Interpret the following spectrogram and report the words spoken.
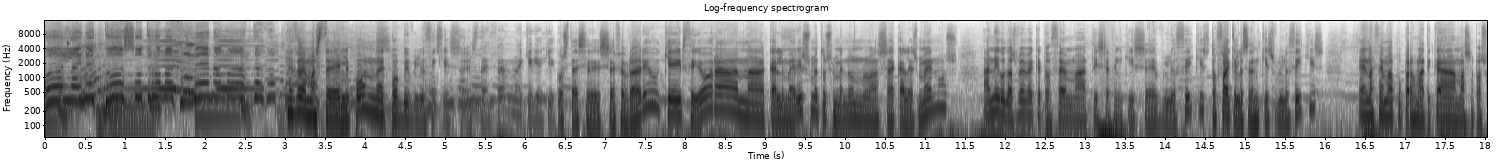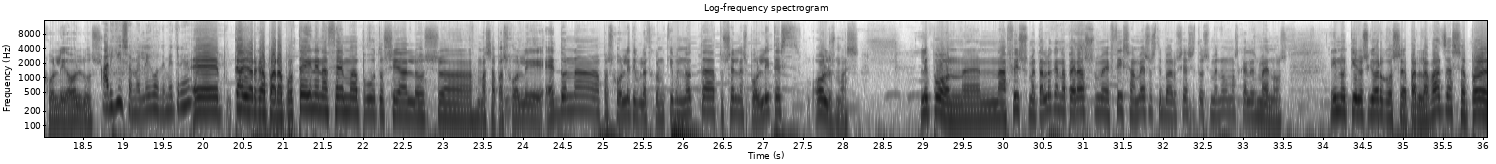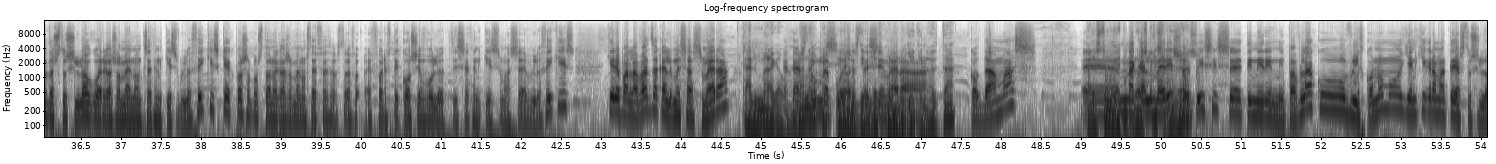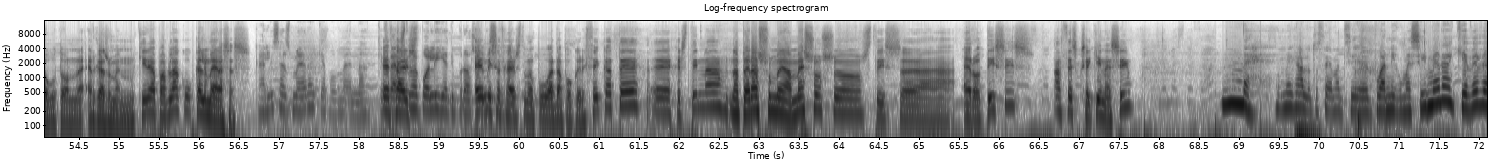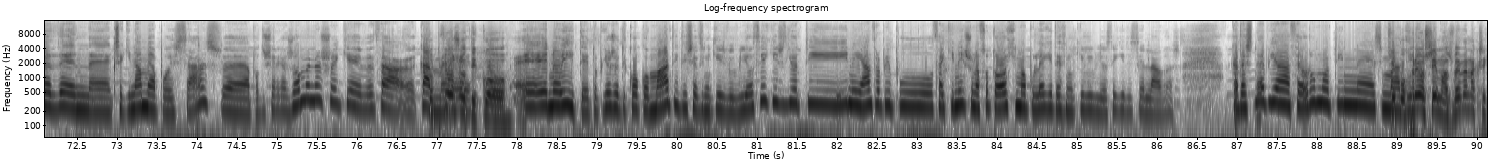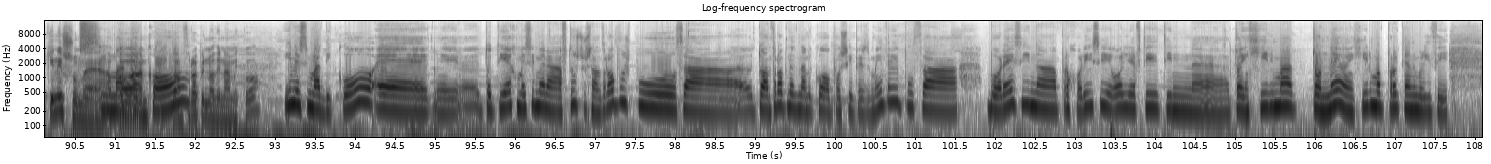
Όλα είναι τόσο τρομαγμένα μα τα Εδώ είμαστε λοιπόν, εκπομπή βιβλιοθήκης στα FM, Κυριακή 24 Φεβρουαρίου και ήρθε η ώρα να καλημερίσουμε τους σημερινούς μας καλεσμένους ανοίγοντας βέβαια και το θέμα της Εθνικής Βιβλιοθήκης, το φάκελο της Εθνικής Βιβλιοθήκης ένα θέμα που πραγματικά μας απασχολεί όλους. Αργήσαμε λίγο Δημήτρη. Ε, Κάλλιο αργά παραποτέ είναι ένα θέμα που ούτως ή άλλως ε, μας απασχολεί έντονα, απασχολεί τη βιβλιοθηκονική κοινότητα, τους Έλληνες πολίτες, όλους μας. Λοιπόν, ε, να αφήσουμε τα λόγια να περάσουμε ευθύς αμέσως στην παρουσίαση των σημερινών μας καλεσμένων. Είναι ο κύριος Γιώργος ε, Παρλαβάτζας, ε, πρόεδρος του Συλλόγου Εργαζομένων της Εθνικής Βιβλιοθήκης και εκπρόσωπος των εργαζομένων στο Εφορευτικό Συμβούλιο της Εθνικής μας Βιβλιοθήκης. Κύριε Παρλαβάτζα, καλημέρα σας μέρα. Καλημέρα και από Ευχαριστούμε που είσαστε σήμερα κοινότητα. κοντά μας. Ε, να καλημερίσω επίσης ε, την Ειρήνη Παυλάκου, βιβλιοθηκονόμο, Γενική Γραμματέας του Συλλόγου των Εργαζομένων. Κυρία Παυλάκου, καλημέρα σας. Καλή σας μέρα και από μένα. Και ευχαριστούμε πολύ για την πρόσκληση. Εμείς ευχαριστούμε που ανταποκριθήκατε. Ε, Χριστίνα, να περάσουμε αμέσως ε, στις ε, ερωτήσεις. Αν θες, ξεκίνηση. Ναι, μεγάλο το θέμα ε, που ανοίγουμε σήμερα και βέβαια δεν ε, ξεκινάμε από εσάς, ε, από τους εργαζόμενους και θα κάνουμε... Το πιο ζωτικό. εννοείται, το πιο ζωτικό κομμάτι της Εθνικής Βιβλιοθήκης διότι είναι οι άνθρωποι που θα κινήσουν αυτό το όχημα που λέγεται Εθνική Βιβλιοθήκη της Ελλάδας. Κατά συνέπεια θεωρούμε ότι είναι σημαντικό. Και υποχρέωσή μας βέβαια να ξεκινήσουμε από το, το ανθρώπινο δυναμικό. Είναι σημαντικό ε, ε, το ότι έχουμε σήμερα αυτούς τους ανθρώπους που θα, το ανθρώπινο δυναμικό όπως είπες Δημήτρη που θα μπορέσει να προχωρήσει όλη αυτή την, ε, το εγχείρημα, το νέο εγχείρημα που πρόκειται να δημιουργηθεί.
